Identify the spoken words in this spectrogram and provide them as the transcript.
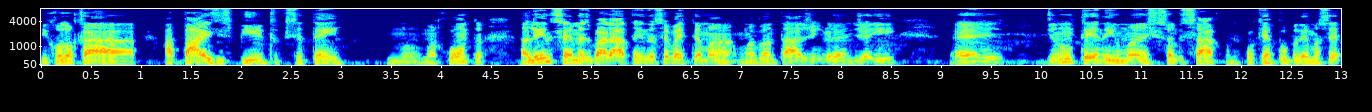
e colocar a paz e espírito que você tem no, na conta, além de sair mais barato, ainda você vai ter uma, uma vantagem grande aí é, de não ter nenhuma exceção de saco. Né? Qualquer problema, você,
